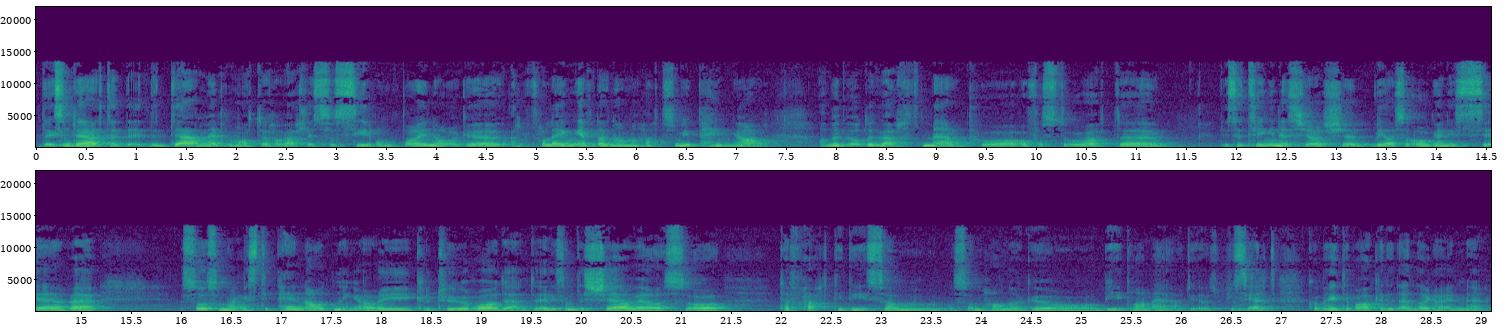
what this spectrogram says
Det er liksom det at det, det der vi på en måte har vært litt så sirumper i Norge altfor lenge. For da har vi hatt så mye penger at vi burde vært mer på å forstå at uh, disse tingene skjer ikke ved å organisere så og så mange stipendordninger i Kulturrådet. Det, liksom, det skjer ved å ta fatt i de som, som, har noe å bidra med. Og de, spesielt kommer jeg tilbake til den der greien med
